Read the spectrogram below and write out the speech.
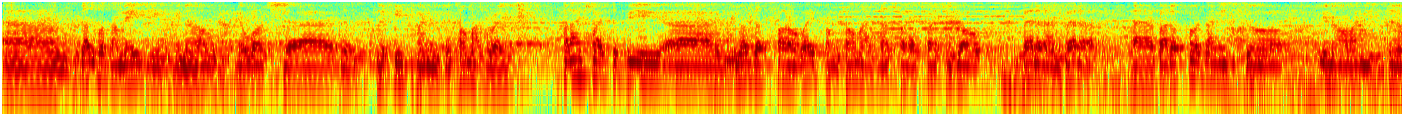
Um, that was amazing, you know, to watch uh, the, the when the Thomas race. But I try to be uh, not that far away from Thomas. That's why I try to go better and better. Uh, but of course, I need to, you know, I need to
